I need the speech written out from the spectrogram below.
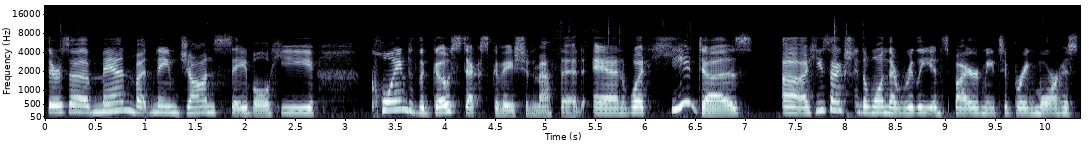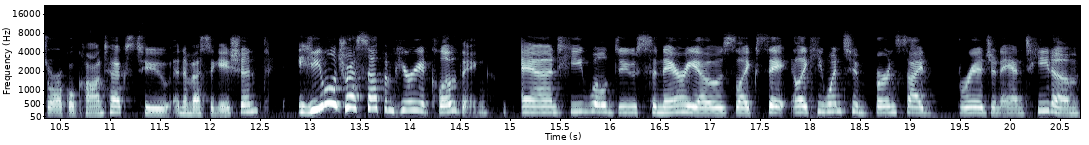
there's a man but named John Sabol. He coined the ghost excavation method, and what he does uh, he's actually the one that really inspired me to bring more historical context to an investigation. He will dress up in period clothing and he will do scenarios like say like he went to Burnside Bridge in Antietam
